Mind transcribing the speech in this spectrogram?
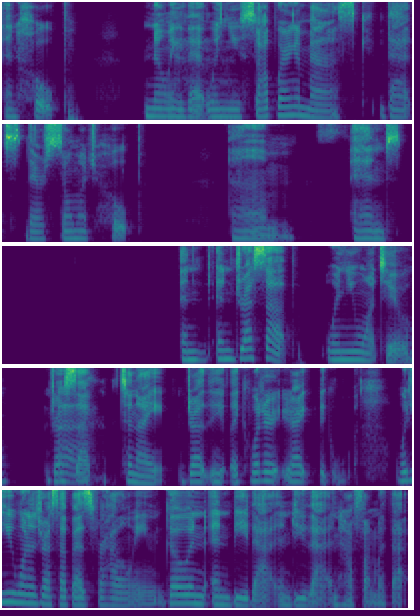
and hope knowing yeah. that when you stop wearing a mask that there's so much hope um and and and dress up when you want to. Dress up tonight. Dress like what are right like, what do you want to dress up as for halloween? Go and and be that and do that and have fun with that.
